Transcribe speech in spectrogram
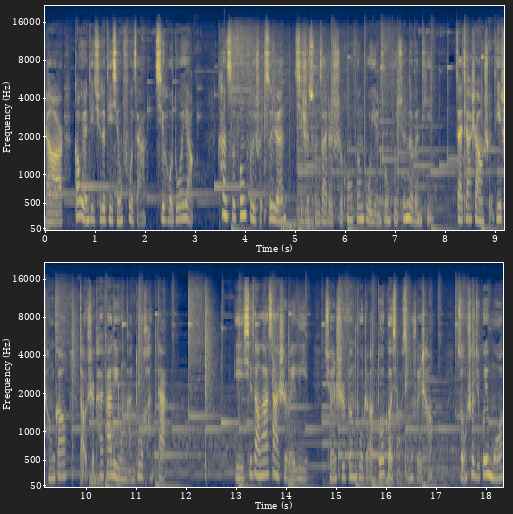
然而，高原地区的地形复杂，气候多样，看似丰富的水资源，其实存在着时空分布严重不均的问题。再加上水低城高，导致开发利用难度很大。以西藏拉萨市为例，全市分布着多个小型水厂，总设计规模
